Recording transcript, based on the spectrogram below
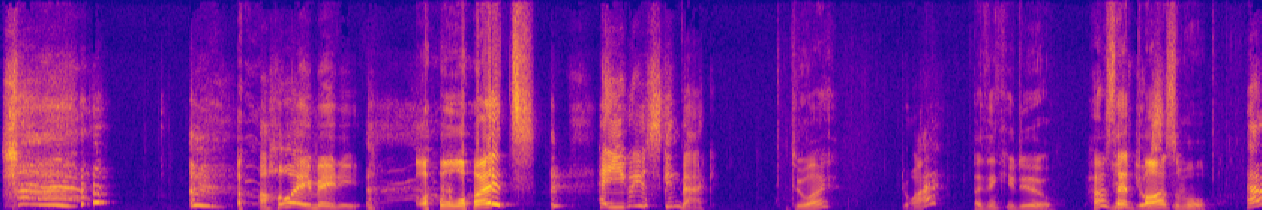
Ahoy, matey. what? hey, you got your skin back. Do I? Do I? I think you do. How's Yeah, that possible? How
